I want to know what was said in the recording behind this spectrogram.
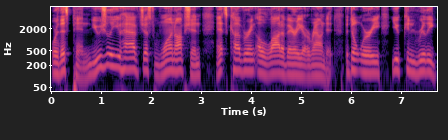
or this pin. Usually you have just one option, and it's covering a lot of area around it. But don't worry, you can really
